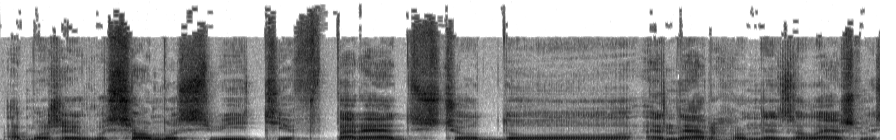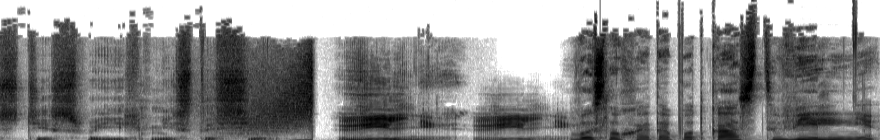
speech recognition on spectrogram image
а може в усьому світі вперед щодо енергонезалежності своїх міст і сіл. Вільні, вільні. Ви слухаєте подкаст Вільні.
